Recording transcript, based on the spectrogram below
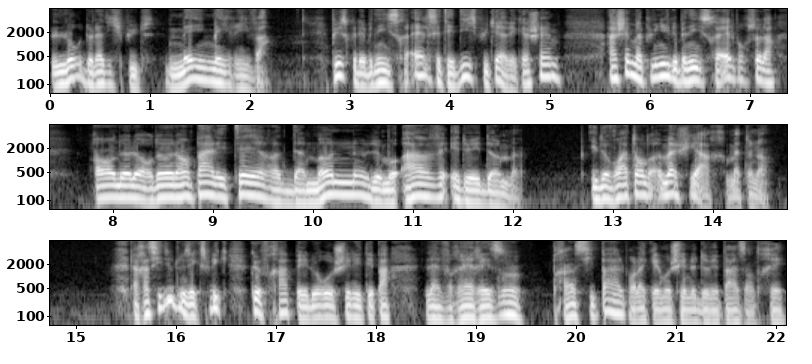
l'eau de la dispute, Meimeriva. Puisque les bénis Israël s'étaient disputés avec Hachem, Hachem a puni les bénis Israël pour cela, en ne leur donnant pas les terres d'Amon, de Moab et de Édom. Ils devront attendre Mashiach maintenant. La Chassidut nous explique que frapper le rocher n'était pas la vraie raison principale pour laquelle Moshe ne devait pas entrer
